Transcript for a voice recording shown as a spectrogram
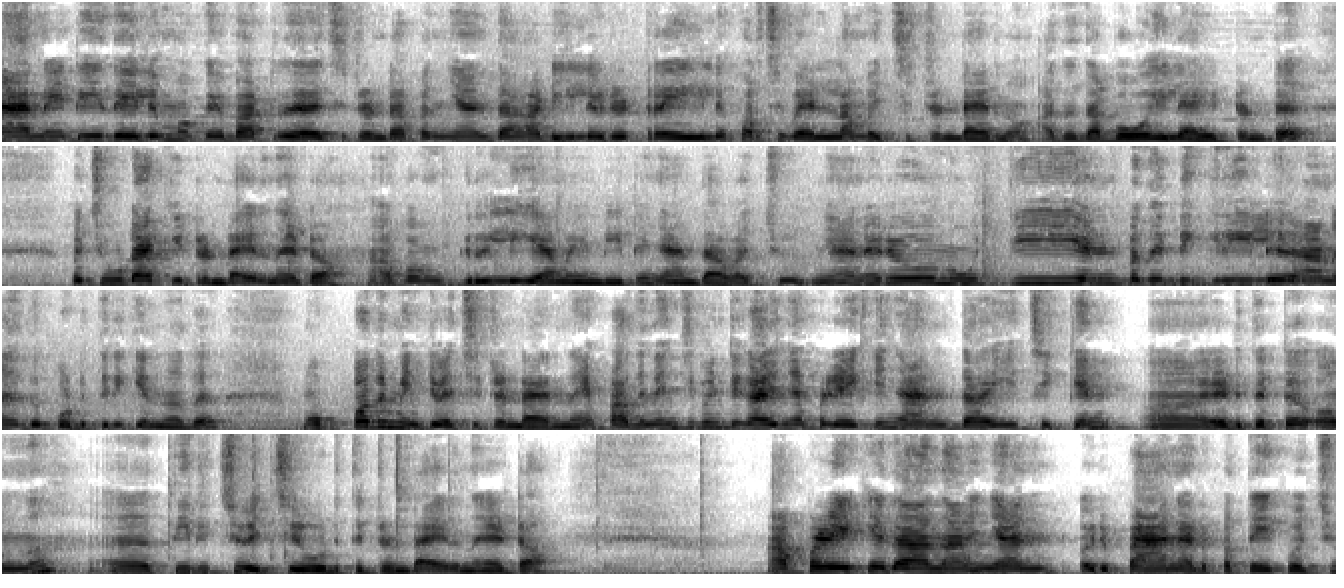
മാരിനേറ്റ് ചെയ്തതിലും ഒക്കെ ബട്ടർ തേച്ചിട്ടുണ്ട്. അപ്പം ഞാൻ ഇതാ അടിയിൽ ഒരു ട്രേയിൽ കുറച്ച് വെള്ളം വെച്ചിട്ടുണ്ടായിരുന്നു. അത് ഇതാ ബോയിലായിട്ടുണ്ട് അപ്പോൾ ചൂടാക്കിയിട്ടുണ്ടായിരുന്നു കേട്ടോ. അപ്പം ഗ്രില്ല് ചെയ്യാൻ വേണ്ടിയിട്ട് ഞാൻ ഇതാ വച്ചു. ഞാനൊരു നൂറ്റി എൺപത് ഡിഗ്രിയിൽ ആണ് ഇത് കൊടുത്തിരിക്കുന്നത്. മുപ്പത് മിനിറ്റ് വെച്ചിട്ടുണ്ടായിരുന്നേ. പതിനഞ്ച് മിനിറ്റ് കഴിഞ്ഞപ്പോഴേക്ക് ഞാൻ ഇതാ ഈ ചിക്കൻ എടുത്തിട്ട് ഒന്ന് തിരിച്ചു വെച്ച് കൊടുത്തിട്ടുണ്ടായിരുന്നു കേട്ടോ. അപ്പോഴേക്ക് ഇതാ ഞാൻ ഒരു പാൻ അടുപ്പത്തേക്ക് വെച്ചു.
